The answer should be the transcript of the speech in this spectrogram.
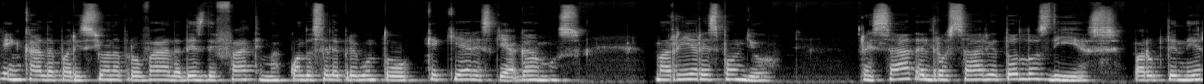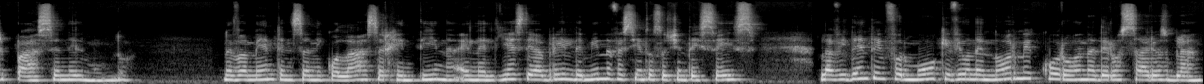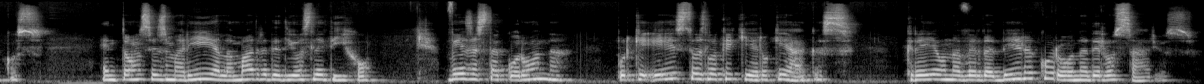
En cada aparición aprobada desde Fátima, cuando se le preguntó, ¿qué quieres que hagamos? María respondió, rezad el rosario todos los días para obtener paz en el mundo. Nuevamente en San Nicolás, Argentina, en el 10 de abril de 1986, la vidente informó que vio una enorme corona de rosarios blancos. Entonces María, la Madre de Dios, le dijo, ¿Ves esta corona? Porque esto es lo que quiero que hagas. Crea una verdadera corona de rosarios.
